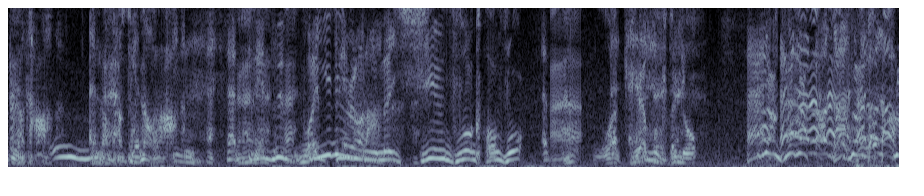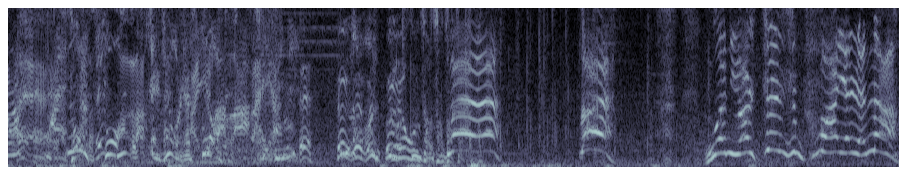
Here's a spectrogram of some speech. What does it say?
老唐，老唐别闹了啊！别别，我一定让你们心服口服。我绝不吹牛。哎，算了算了，这就是算了。哎呀，走走走走。哎哎，我女儿真是发言人呐！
